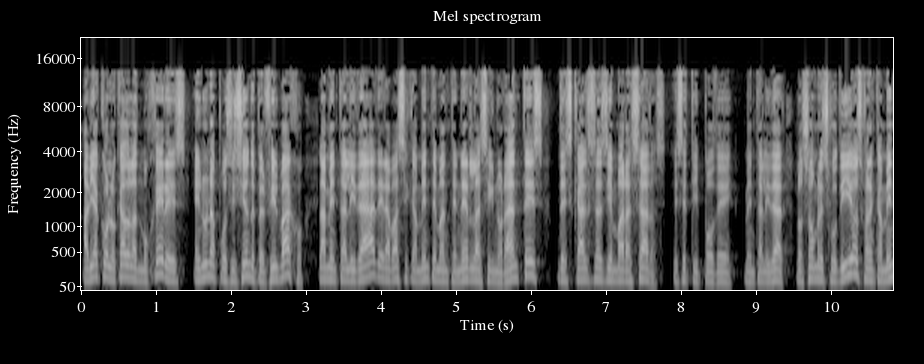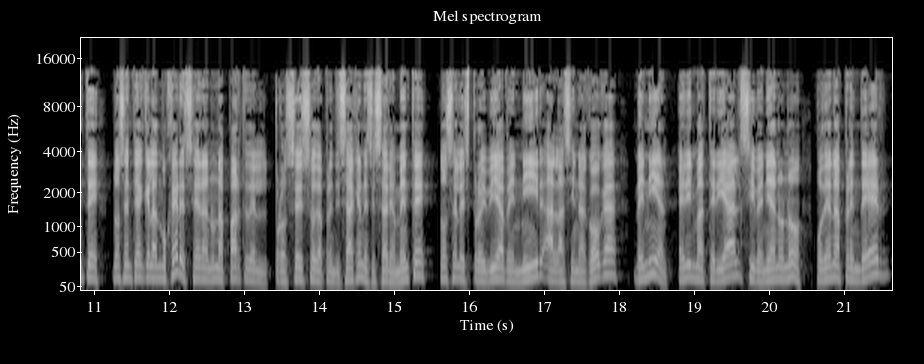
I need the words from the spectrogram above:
había colocado a las mujeres en una posición de perfil bajo. La mentalidad era básicamente mantenerlas ignorantes, descalzas y embarazadas. Ese tipo de mentalidad. Los hombres judíos, francamente, no sentían que las mujeres eran una parte del proceso de aprendizaje necesariamente. No se les prohibía venir a la sinagoga. Venían. Era inmaterial si venían o no. Podían aprender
